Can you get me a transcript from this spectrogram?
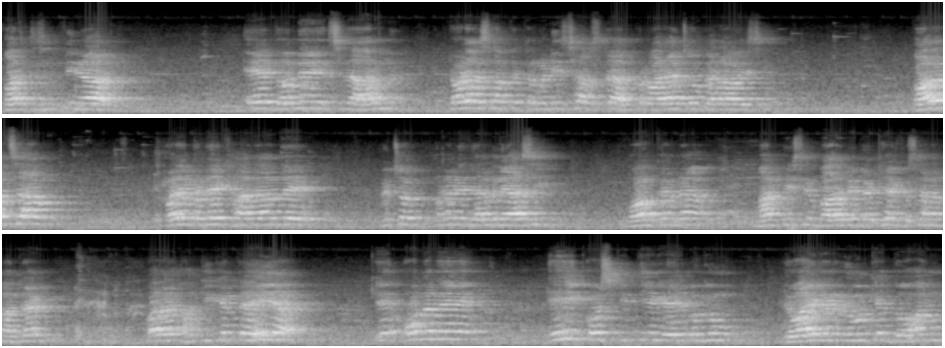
ਬਦਕਿਸਮਤੀ ਨਾਲ ਇਹ ਦੋਨੇ ਸਧਾਰਨ ਟੋੜਾ ਸਾਹਿਬ ਤੇ ਤਲਵੰਡੀ ਸਾਹਿਬ ਸਧਾਰਨ ਪਰਿਵਾਰਾਂ ਚੋਂ ਪੈਦਾ ਹੋਏ ਸੀ। ਬਾਦਲ ਸਾਹਿਬ ਬੜੇ ਵੱਡੇ ਖਾਨਦਾਨ ਦੇ ਵਿੱਚੋਂ ਉਹਨਾਂ ਨੇ ਜਨਮ ਲਿਆ ਸੀ। ਮਾਫ ਕਰਨਾ, ਮਨਪ੍ਰੀਤ ਸਿੰਘ ਬਾਦਲ ਵੀ ਬੈਠੇ ਗੁੱਸਾ ਨਾ ਮੰਨ ਜਾਣ। ਹਕੀਕਤ ਇਹ ਹੀ ਹੈ ਕਿ ਉਹਨਾਂ ਨੇ ਇਹੀ ਕੋਸ਼ਿਸ਼ ਕੀਤੀ ਅੰਗਰੇਜ਼ ਵਾਂਗੂ ਡਿਵਾਈਡ ਐਂਡ ਰੂਲ ਕੇ ਦੋਹਾਂ ਨੂੰ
